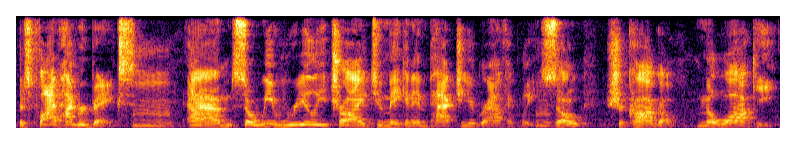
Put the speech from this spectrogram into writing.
there's 500 banks. Mm. Um, so we really try to make an impact geographically. Mm. So Chicago, Milwaukee,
